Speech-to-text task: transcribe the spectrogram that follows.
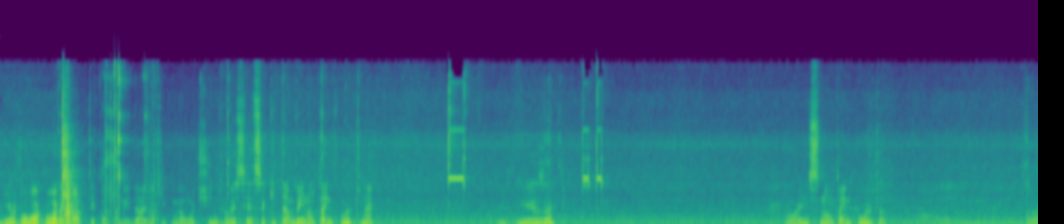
E eu vou agora bater continuidade aqui com o meu multímetro, ver se esse aqui também não tá em curto, né? Beleza. Ó, esse não tá em curto, ó. Tá?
